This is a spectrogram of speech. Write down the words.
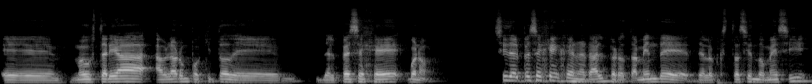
eh, me gustaría hablar un poquito de, del PSG, bueno, sí, del PSG en general, pero también de, de, lo que está haciendo Messi.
